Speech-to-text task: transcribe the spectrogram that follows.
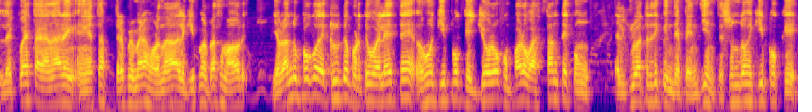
le cuesta ganar en, estas tres primeras jornadas al equipo del Plaza Amador. Y hablando un poco del Club Deportivo del Este, es un equipo que yo lo comparo bastante con el Club Atlético Independiente. Son dos equipos que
